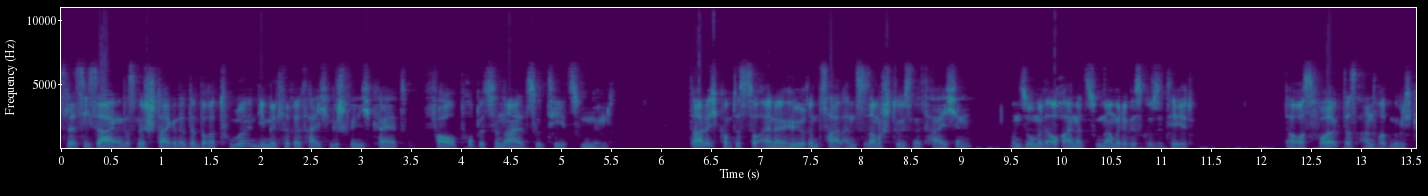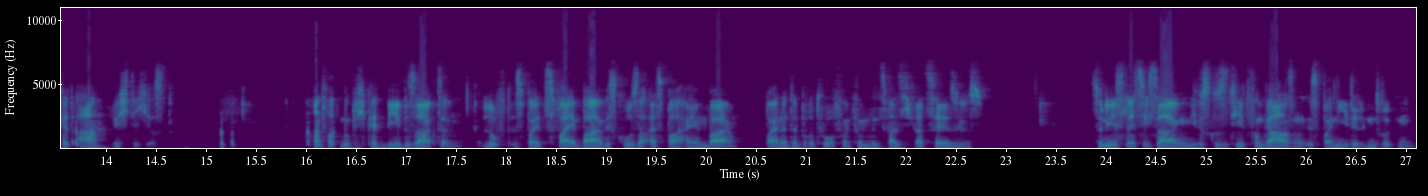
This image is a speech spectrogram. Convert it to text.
es lässt sich sagen, dass mit steigender Temperatur die mittlere Teilchengeschwindigkeit v proportional zu t zunimmt. Dadurch kommt es zu einer höheren Zahl an Zusammenstößen der Teilchen und somit auch einer Zunahme der Viskosität. Daraus folgt, dass Antwortmöglichkeit A richtig ist. Antwortmöglichkeit B besagte, Luft ist bei 2 bar viskoser als bei 1 bar bei einer Temperatur von 25 Grad Celsius. Zunächst lässt sich sagen, die Viskosität von Gasen ist bei niedrigen Drücken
